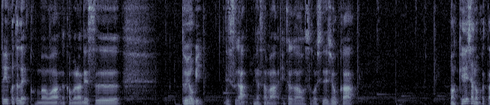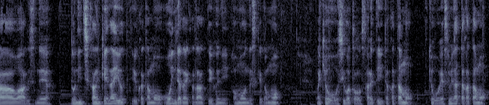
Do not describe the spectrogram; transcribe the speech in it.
ということでこんばんは中村です。土曜日ですが皆様いかがお過ごしでしょうか？まあ経営者の方はですね土日関係ないよっていう方も多いんじゃないかなっていうふうに思うんですけども、まあ、今日お仕事をされていた方も今日お休みだった方も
